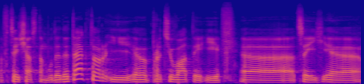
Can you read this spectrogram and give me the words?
в цей час там буде детектор і е, працювати, і е, цей, е,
